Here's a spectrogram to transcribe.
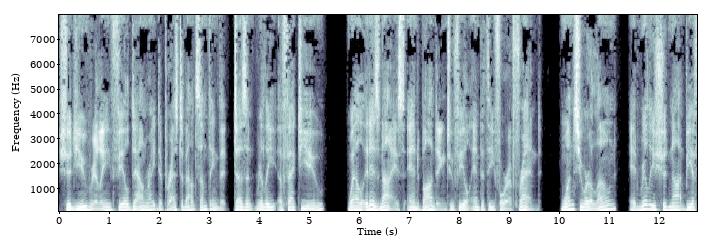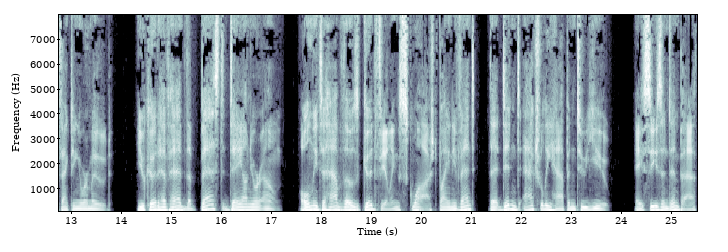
Should you really feel downright depressed about something that doesn't really affect you? Well, it is nice and bonding to feel empathy for a friend. Once you are alone, it really should not be affecting your mood. You could have had the best day on your own, only to have those good feelings squashed by an event that didn't actually happen to you. A seasoned empath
